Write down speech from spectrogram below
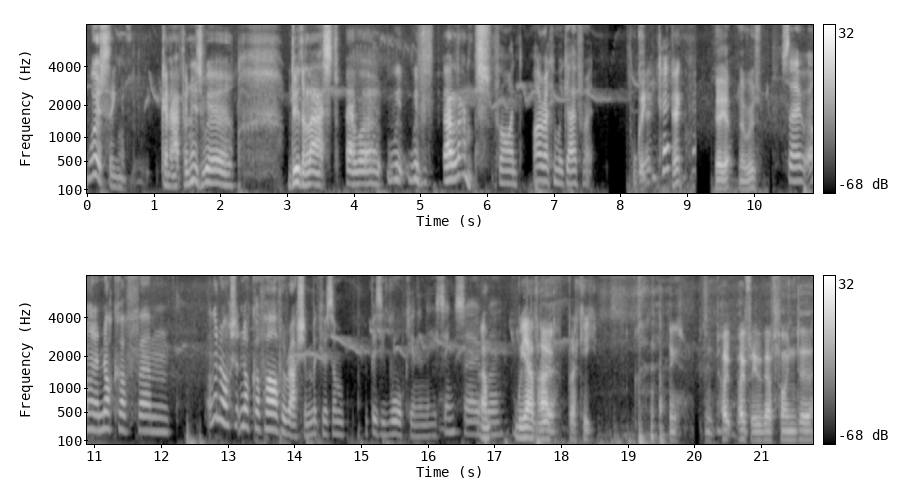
worst thing can happen is we'll do the last hour with, with our lamps. Fine. I reckon we go for it. Okay. Okay. Okay. Yeah, yeah, no worries. So I'm going to knock off. Um, I'm going to knock off half a ration because I'm busy walking and eating. So Um, uh, We have had Yeah. brekkie. Ho- hopefully we'll be able to find. Uh,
